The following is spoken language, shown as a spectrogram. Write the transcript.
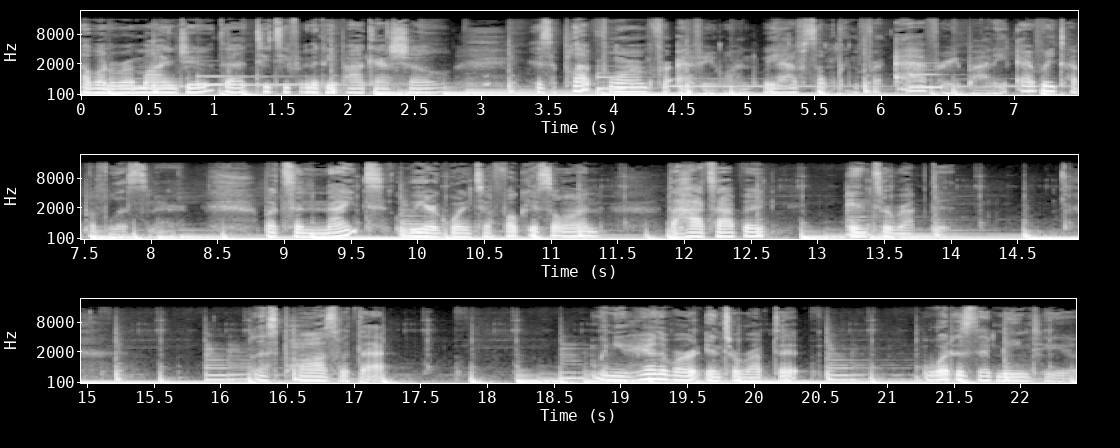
I want to remind you that TT from the D podcast show is a platform for everyone. We have something for everybody, every type of listener. But tonight we are going to focus on the hot topic interrupted. Let's pause with that. When you hear the word interrupted, what does that mean to you?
